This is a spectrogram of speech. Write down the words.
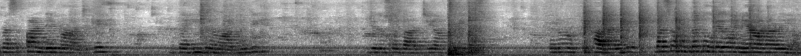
ਬਸ ਭਾਂਡੇ ਮਾਂਜ ਕੇ ਦਹੀਂ ਜਮਾ ਦੂੰਗੀ। ਜਦੋਂ ਸਰਦਾਰ ਜੀ ਆਉਣਗੇ ਫਿਰ ਉਹ ਰੋਟੀ ਖਾ ਲੈਣਗੇ। ਬਸ ਹੁਣ ਤਾਂ ਦੂਰੇ ਹੋਏ ਨੇ, ਆਉਣ ਵਾਲੇ ਆ।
